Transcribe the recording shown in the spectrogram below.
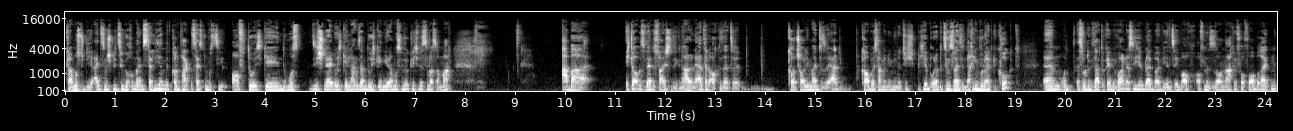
klar musst du die einzelnen Spielzüge auch immer installieren mit Kontakt. Das heißt, du musst sie oft durchgehen, du musst sie schnell durchgehen, langsam durchgehen. Jeder muss wirklich wissen, was er macht. Aber ich glaube, es wäre das falsche Signal. Und er hat halt auch gesagt, so, Coach Holly meinte so, ja, die Cowboys haben ihn irgendwie natürlich hier, oder beziehungsweise nach ihm wurde halt geguckt. Ähm, und es wurde gesagt, okay, wir wollen, dass sie hier bleibt, weil wir uns eben auch auf eine Saison nach wie vor vorbereiten.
